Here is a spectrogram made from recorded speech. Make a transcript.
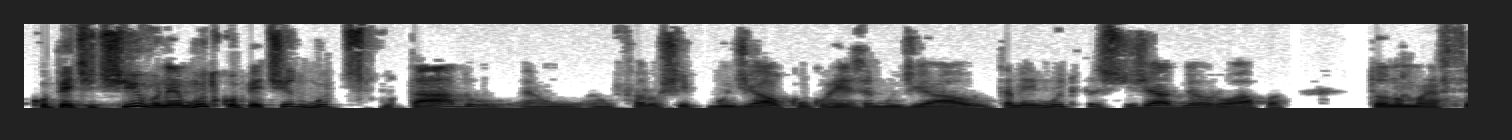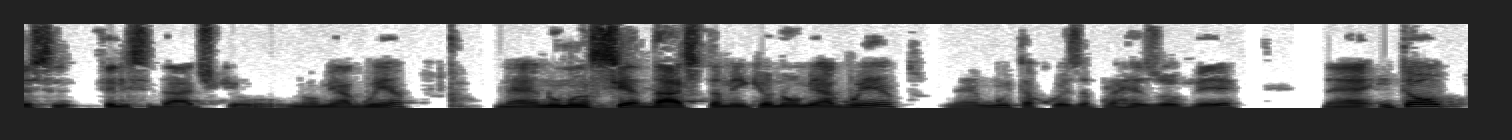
competitivo, né? muito competido, muito disputado, é um, é um fellowship mundial, concorrência mundial e também muito prestigiado na Europa. Estou numa felicidade que eu não me aguento, né? numa ansiedade também que eu não me aguento, né? muita coisa para resolver. Né? Então,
